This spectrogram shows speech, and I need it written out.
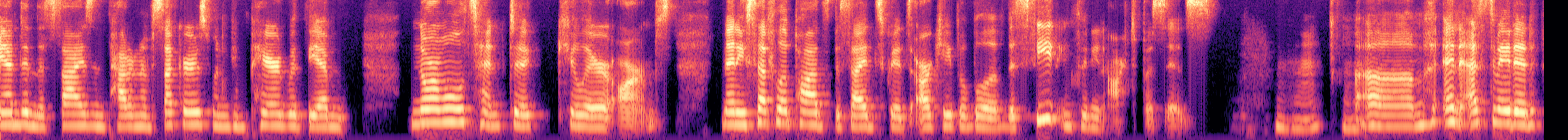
and in the size and pattern of suckers when compared with the um, normal tentacular arms. Many cephalopods besides squids are capable of this feat, including octopuses. Mhm, mhm. Um, an estimated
